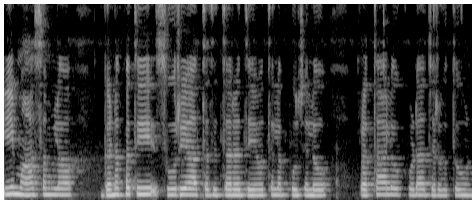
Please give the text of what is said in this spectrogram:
ఈ మాసంలో గణపతి సూర్య తదితర దేవతల పూజలు వ్రతాలు కూడా జరుగుతూ ఉంటాయి.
